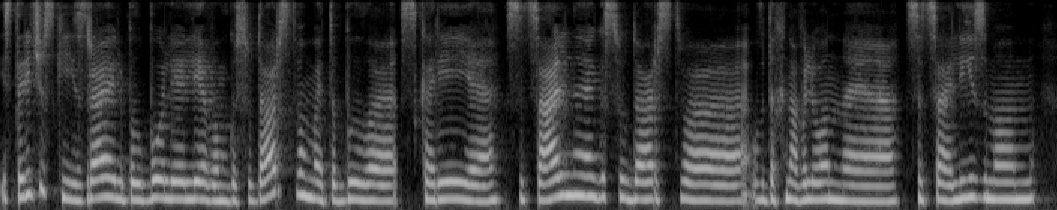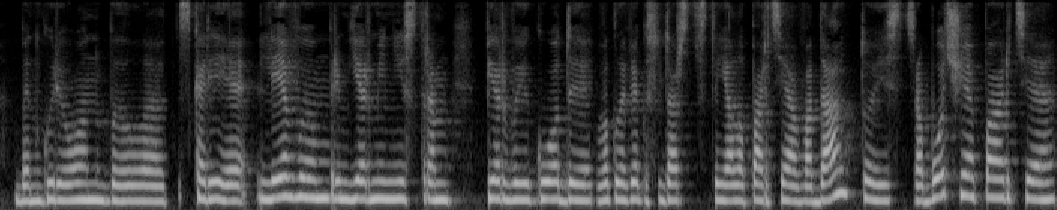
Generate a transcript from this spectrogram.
Исторически Израиль был более левым государством. Это было скорее социальное государство, вдохновленное социализмом, Бен-Гурион был скорее левым премьер-министром. Первые годы во главе государства стояла партия «Вода», то есть рабочая партия,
